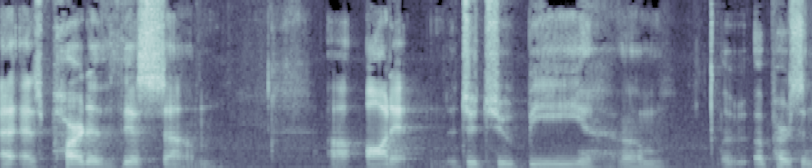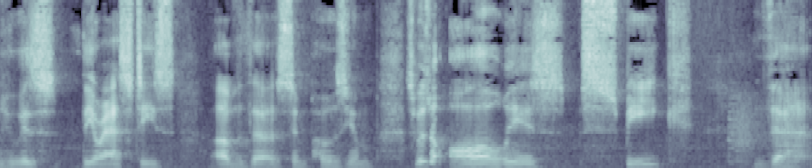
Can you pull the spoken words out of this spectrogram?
as part of this um, uh, audit, to to be um, a, person who is the Erastes of the symposium, I'm supposed to always speak that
